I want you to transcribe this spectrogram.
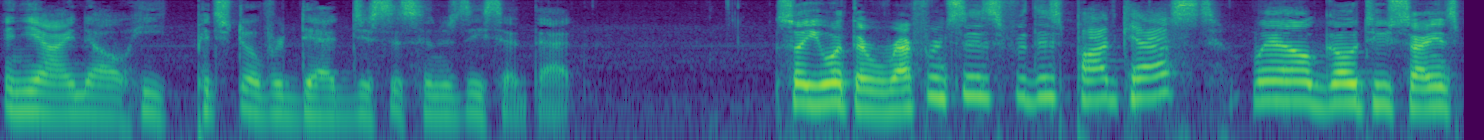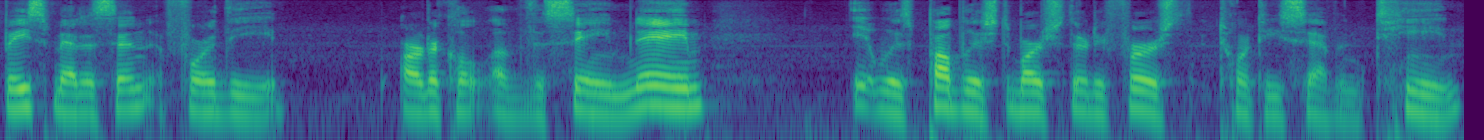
And yeah, I know he pitched over dead just as soon as he said that. So, you want the references for this podcast? Well, go to Science Based Medicine for the article of the same name. It was published March 31st, 2017.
